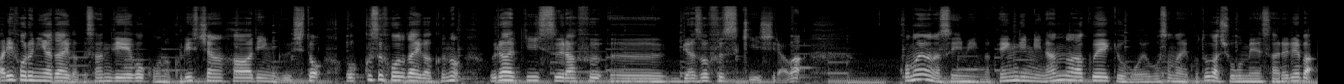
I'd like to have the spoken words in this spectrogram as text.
カリフォルニア大学サンディエゴ校のクリスチャン・ハーディング氏とオックスフォード大学のウラディスラフ・ビャゾフスキー氏らはこのような睡眠がペンギンに何の悪影響も及ぼさないことが証明されれば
